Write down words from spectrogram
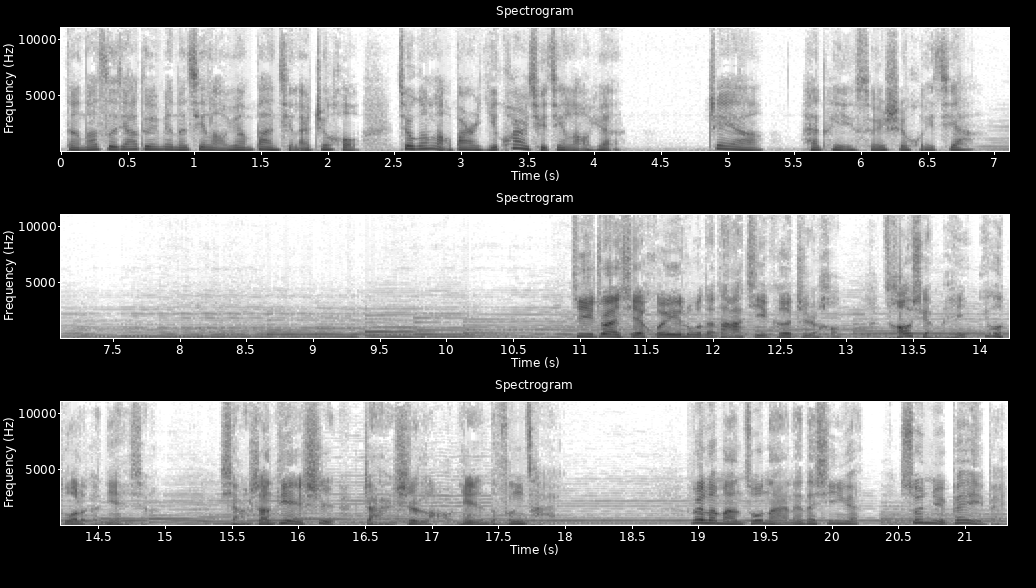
等到自家对面的敬老院办起来之后，就跟老伴儿一块儿去敬老院，这样还可以随时回家。继撰写回忆录的大继哥之后，曹雪梅又多了个念想，想上电视展示老年人的风采。为了满足奶奶的心愿，孙女贝贝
